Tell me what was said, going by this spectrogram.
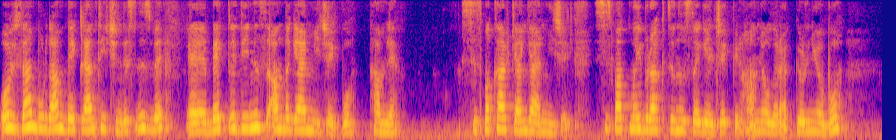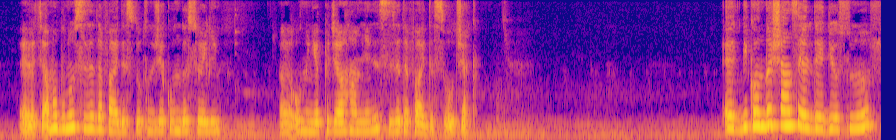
O yüzden buradan beklenti içindesiniz ve e, beklediğiniz anda gelmeyecek bu hamle. Siz bakarken gelmeyecek. Siz bakmayı bıraktığınızda gelecek bir hamle olarak görünüyor bu. Evet ama bunun size de faydası dokunacak onu da söyleyeyim. Ee, onun yapacağı hamlenin size de faydası olacak. Evet bir konuda şans elde ediyorsunuz.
